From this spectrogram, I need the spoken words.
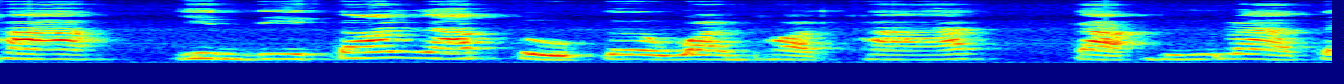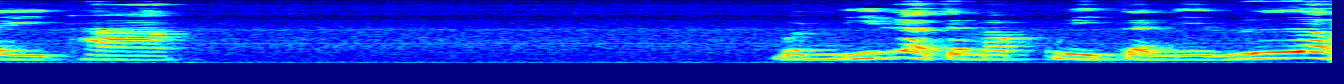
ค่ะ ยินดีต้อนรับสู่เกอร์วันพอดคาสต์กับยุราตรีค่ะ วันนี้เราจะมาคุยกันในเรื่อง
